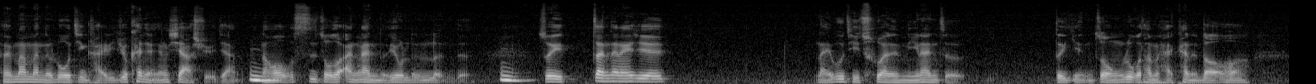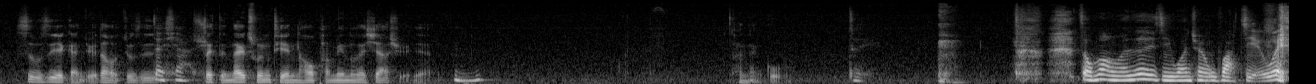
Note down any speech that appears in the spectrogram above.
它会慢慢的落进海里，就看起来像下雪这样，嗯然后四周都暗暗的又冷冷的。嗯，所以站在那些来不及出来的罹难者的眼中，如果他们还看得到的话，是不是也感觉到就是在下雪在等待春天，然后旁边都在下雪这样，嗯，很难过。对。怎么办？我们这一集完全无法结尾。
